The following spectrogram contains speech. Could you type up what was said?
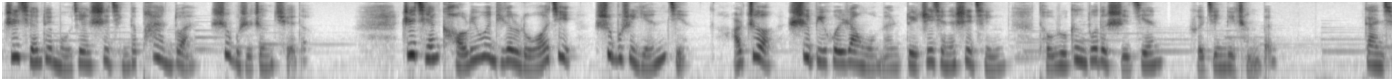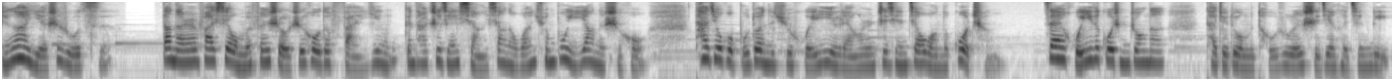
之前对某件事情的判断是不是正确的，之前考虑问题的逻辑是不是严谨，而这势必会让我们对之前的事情投入更多的时间和精力成本。感情啊也是如此。当男人发现我们分手之后的反应跟他之前想象的完全不一样的时候，他就会不断的去回忆两个人之前交往的过程。在回忆的过程中呢，他就对我们投入了时间和精力。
